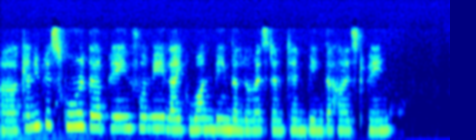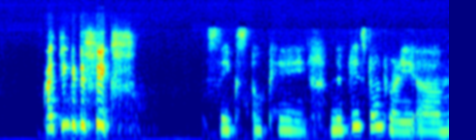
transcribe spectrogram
Uh, can you please score the pain for me, like one being the lowest and 10 being the highest pain? I think it is six. Six, okay. No, please don't worry. Um,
